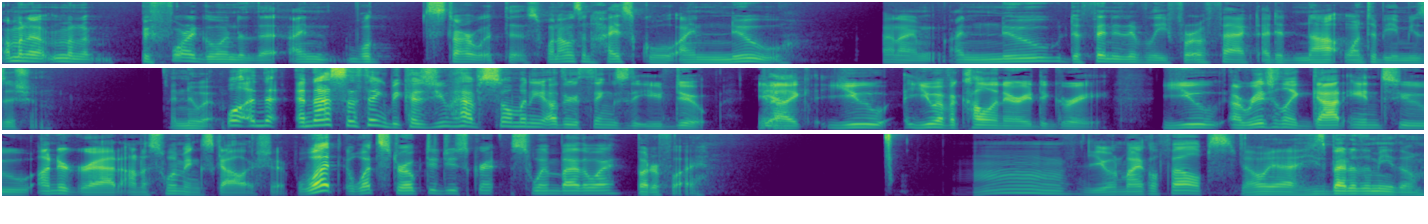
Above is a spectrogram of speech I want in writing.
I'm gonna I'm gonna before I go into that I will start with this. When I was in high school, I knew, and I'm I knew definitively for a fact I did not want to be a musician. I knew it. Well, and th- and that's the thing because you have so many other things that you do. You know, Yeah. like you you have a culinary degree. You originally got into undergrad on a swimming scholarship. What what stroke did you swim by the way? Butterfly. Mm, you and Michael Phelps. Oh yeah, he's better than me though.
